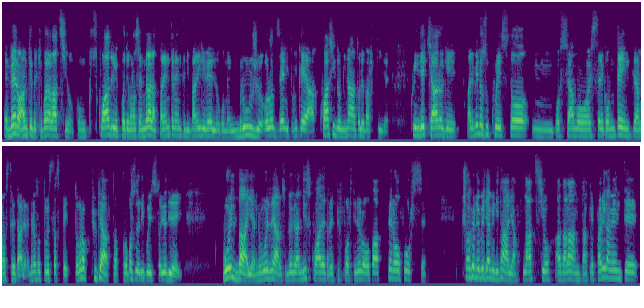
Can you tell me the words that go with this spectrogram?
è vero anche perché poi la Lazio, con squadre che potevano sembrare apparentemente di pari livello come il Bruges o lo Zenit, comunque ha quasi dominato le partite. Quindi è chiaro che almeno su questo mh, possiamo essere contenti della nostra Italia, almeno sotto questo aspetto. Però più che altro, a proposito di questo, io direi vuoi il Bayern, vuoi il Real, sono due grandi squadre tra le più forti d'Europa, però forse ciò che noi vediamo in Italia, Lazio, Atalanta, che praticamente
